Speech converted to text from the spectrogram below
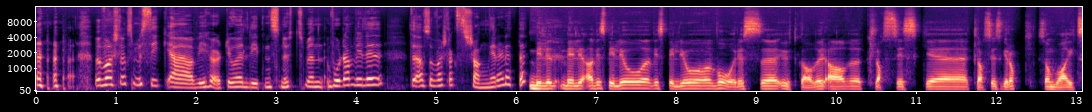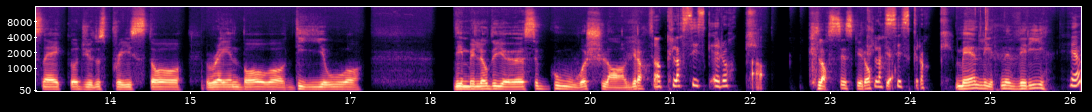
Men hva slags musikk Ja, ja, vi hørte jo en liten snutt, men hvordan ville Altså, hva slags sjanger er dette? Mil Mil ja, vi spiller jo, vi spiller jo våres eh, utgaver av klassisk, eh, klassisk rock, som Whitesnake og Judas Priest og Rainbow og Dio og de melodiøse, gode slagere. Så klassisk rock. Klassisk rock, ja. Klassisk rock. med en liten vri. Ja.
